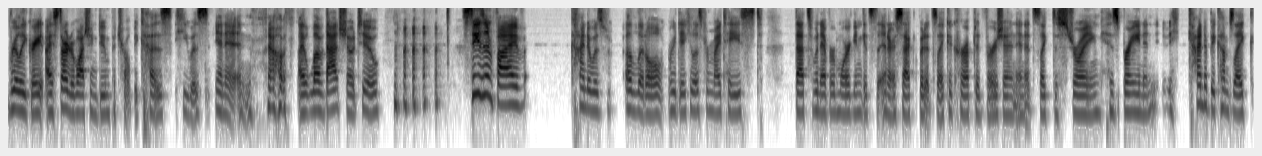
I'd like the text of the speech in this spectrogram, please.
really great. I started watching Doom Patrol because he was in it, and now I love that show too. Season five kind of was a little ridiculous for my taste. that's whenever Morgan gets the intersect, but it's like a corrupted version and it's like destroying his brain and he kind of becomes like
